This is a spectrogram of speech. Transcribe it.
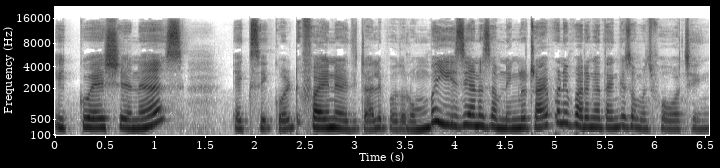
equation is X equal to ஃபைவ்னு எழுதிட்டாலே போதும். ரொம்ப ஈஸியான சம் நீங்களும் ட்ரை பண்ணி பாருங்கள் தேங்க்யூ ஸோ மச் ஃபார் வாட்சிங்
